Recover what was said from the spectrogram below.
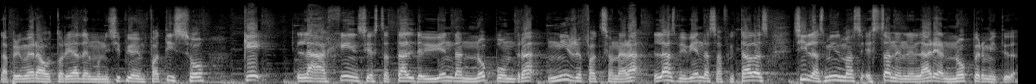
La primera autoridad del municipio enfatizó que la Agencia Estatal de Vivienda no pondrá ni refaccionará las viviendas afectadas si las mismas están en el área no permitida.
